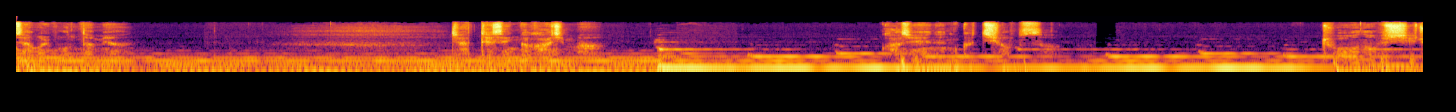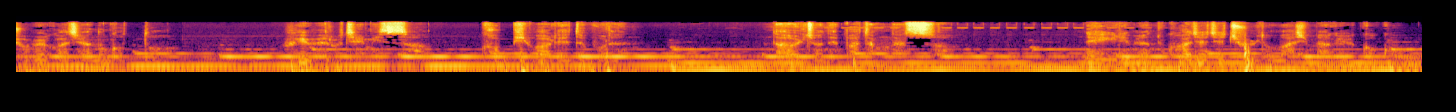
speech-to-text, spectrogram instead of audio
영상을 본다면 자퇴 생각하지 마. 과제에는 끝이 없어. 조언 없이 조별 과제 하는 것도 의외로 재밌어. 커피와 레드불은 나흘 전에 바닥났어. 내일이면 과제 제출도 마지막일 거고.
